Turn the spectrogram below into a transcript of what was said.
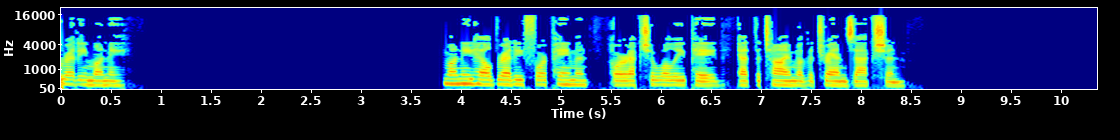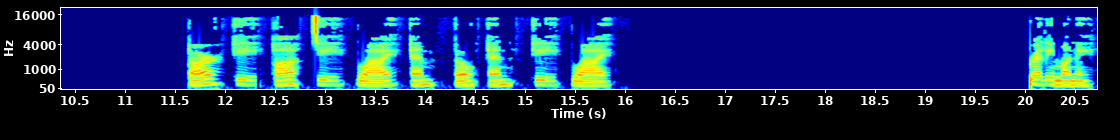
Ready money. Money held ready for payment, or actually paid, at the time of a transaction. R E A D Y M O N E Y. Ready money.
